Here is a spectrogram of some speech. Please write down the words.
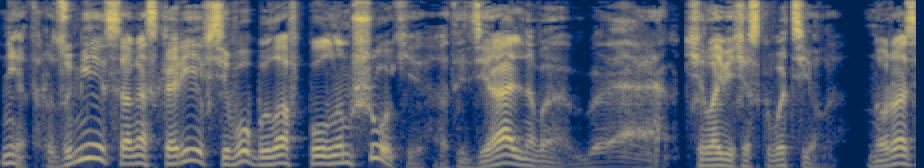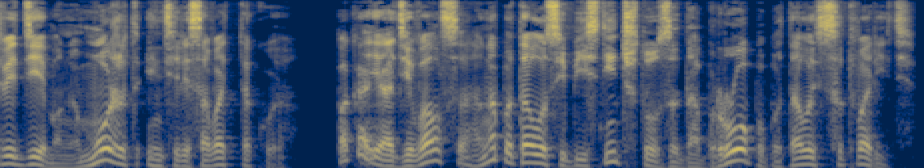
Нет, разумеется, она скорее всего была в полном шоке от идеального бэ, человеческого тела. Но разве демона может интересовать такое? Пока я одевался, она пыталась объяснить, что за добро попыталась сотворить.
